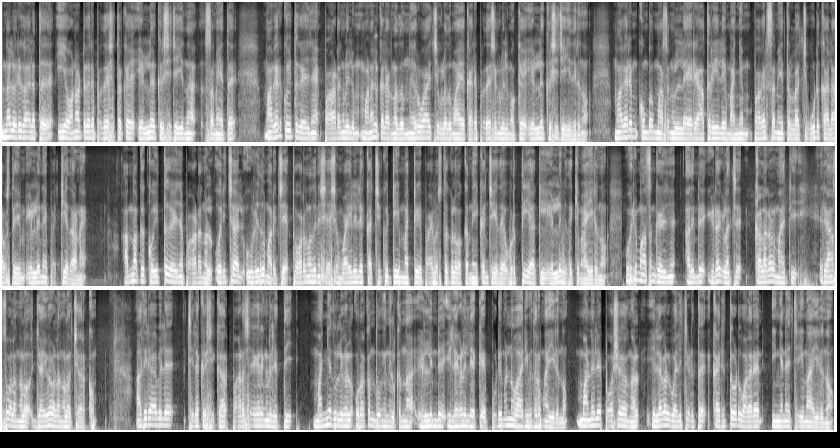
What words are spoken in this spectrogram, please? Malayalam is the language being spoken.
എന്നാൽ ഒരു കാലത്ത് ഈ ഓണാട്ടുകര പ്രദേശത്തൊക്കെ എള്ള് കൃഷി ചെയ്യുന്ന സമയത്ത് മകരക്കൊയ്ത്ത് കഴിഞ്ഞ് പാടങ്ങളിലും മണൽ കലർന്നതും നീർവാഴ്ചയുള്ളതുമായ കരപ്രദേശങ്ങളിലുമൊക്കെ എള്ള് കൃഷി ചെയ്തിരുന്നു. മകരം കുംഭം മാസങ്ങളിലെ രാത്രിയിലെ മഞ്ഞും പകൽ സമയത്തുള്ള ചൂട് കാലാവസ്ഥയും എള്ളിനെ പറ്റിയതാണ്. അന്നൊക്കെ കൊയ്ത്ത് കഴിഞ്ഞ പാടങ്ങൾ ഒരിച്ചാൽ ഉഴുതുമറിച്ച് തോർന്നതിന് ശേഷം വയലിലെ കച്ചിക്കുറ്റിയും മറ്റ് പാഴ്വസ്തുക്കളുമൊക്കെ നീക്കം ചെയ്ത് വൃത്തിയാക്കി എള്ള് വിതയ്ക്കുമായിരുന്നു. ഒരു മാസം കഴിഞ്ഞ് അതിന്റെ ഇടകിളച്ച് കളകൾ മാറ്റി രാസവളങ്ങളോ ജൈവവളങ്ങളോ ചേർക്കും. അതിരാവിലെ ചില കൃഷിക്കാർ പാടശേഖരങ്ങളിലെത്തി മഞ്ഞുതുള്ളികൾ ഉറക്കം തൂങ്ങി നിൽക്കുന്ന എള്ളിന്റെ ഇലകളിലേക്ക് പൊടിമണ്ണ് വാരി വിതറുമായിരുന്നു. മണ്ണിലെ പോഷകങ്ങൾ ഇലകൾ വലിച്ചെടുത്ത് കരുത്തോട് വളരാൻ ഇങ്ങനെ ചെയ്യുമായിരുന്നു.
